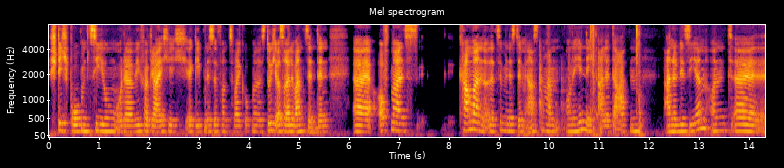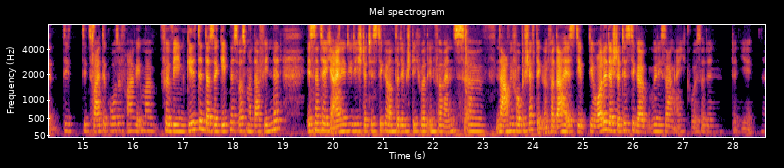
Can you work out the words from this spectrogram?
Stichprobenziehung oder wie vergleiche ich Ergebnisse von zwei Gruppen, das durchaus relevant sind. Denn äh, oftmals kann man, oder zumindest im ersten Mal ohnehin nicht alle Daten analysieren. Und äh, die, die zweite große Frage immer, für wen gilt denn das Ergebnis, was man da findet, ist natürlich eine, die die Statistiker unter dem Stichwort Inferenz äh, nach wie vor beschäftigt. Und von daher ist die, die Rolle der Statistiker, würde ich sagen, eigentlich größer denn, denn je. Ja,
